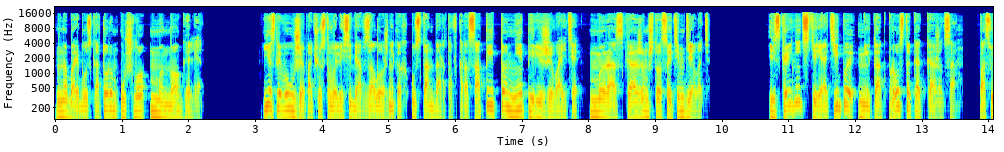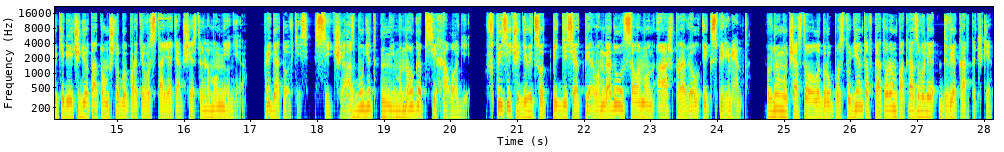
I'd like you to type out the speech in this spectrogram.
на борьбу с которым ушло много лет. Если вы уже почувствовали себя в заложниках у стандартов красоты, то не переживайте. Мы расскажем, что с этим делать. Искоренить стереотипы не так просто, как кажется. По сути, речь идет о том, чтобы противостоять общественному мнению. Приготовьтесь, сейчас будет немного психологии. В 1951 году Соломон Аш провел эксперимент. В нем участвовала группа студентов, которым показывали две карточки.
